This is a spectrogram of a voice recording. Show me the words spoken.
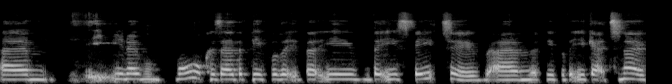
um, you know, more because they're the people that, that you that you speak to, um, the people that you get to know.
